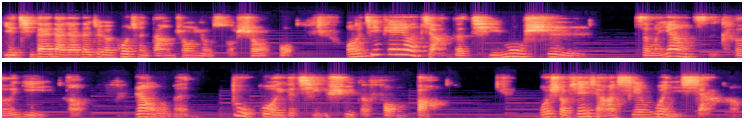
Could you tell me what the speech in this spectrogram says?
也期待大家在这个过程当中有所收获。我们今天要讲的题目是怎么样子可以啊，让我们度过一个情绪的风暴。我首先想要先问一下哈，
